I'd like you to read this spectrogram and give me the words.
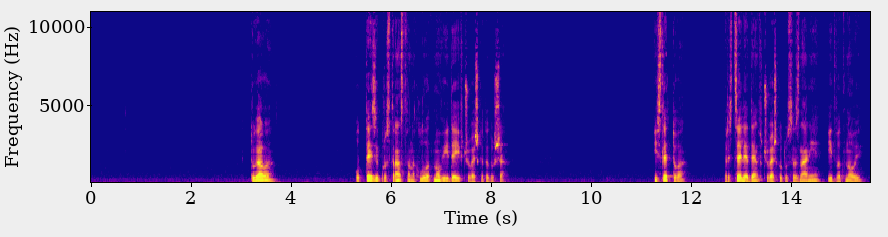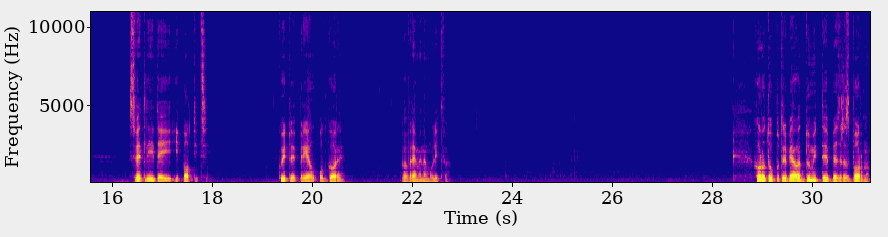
Тогава от тези пространства нахлуват нови идеи в човешката душа. И след това, през целия ден в човешкото съзнание идват нови, светли идеи и подтици, които е приел отгоре във време на молитва. Хората употребяват думите безразборно,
